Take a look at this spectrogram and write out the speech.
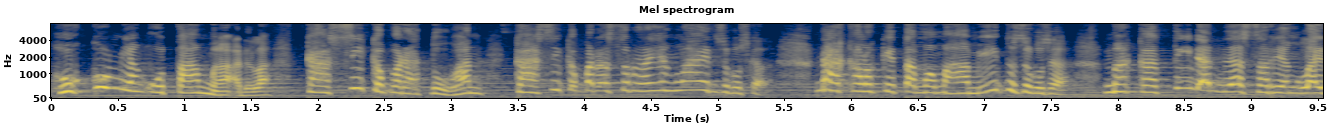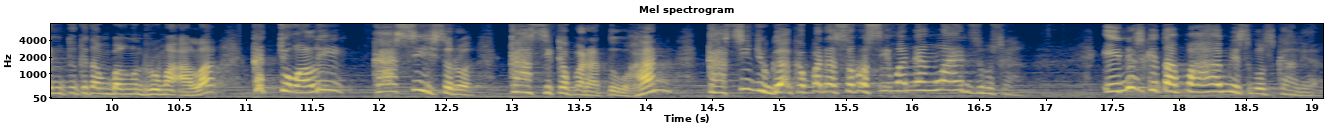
hukum yang utama adalah kasih kepada Tuhan, kasih kepada saudara yang lain, saudara. Nah, kalau kita memahami itu, saudara, maka tidak ada dasar yang lain untuk kita membangun rumah Allah kecuali kasih, saudara. Kasih kepada Tuhan, kasih juga kepada saudara iman yang lain, saudara. Ini harus kita pahami, saudara sekalian.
